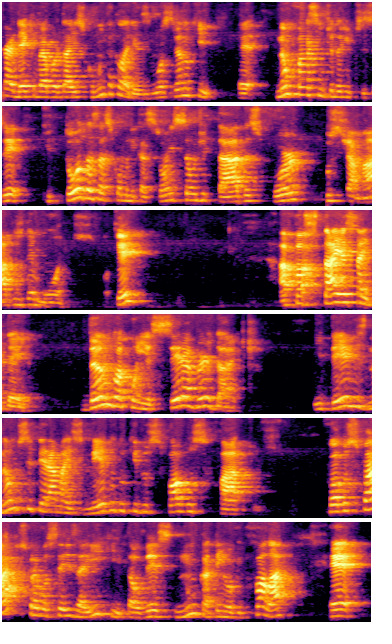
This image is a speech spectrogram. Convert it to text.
Kardec vai abordar isso com muita clareza, mostrando que é, não faz sentido a gente dizer que todas as comunicações são ditadas por os chamados demônios, ok? Afastai essa ideia, dando a conhecer a verdade, e deles não se terá mais medo do que dos fogos fatos. Fogos fatos, para vocês aí que talvez nunca tenham ouvido falar, é,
